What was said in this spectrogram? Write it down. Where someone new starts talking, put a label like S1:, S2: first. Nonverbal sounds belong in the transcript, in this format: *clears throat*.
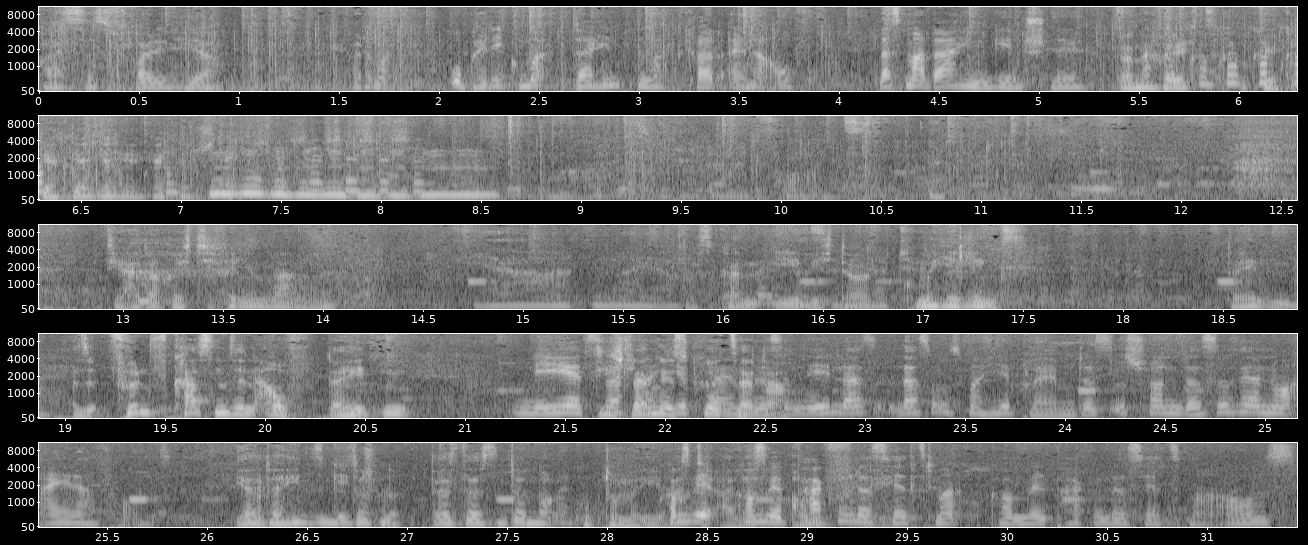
S1: Boah, ist das voll hier. Warte mal. Oh, Paddy, guck mal, da hinten macht gerade einer auf. Lass mal da hingehen, schnell.
S2: Dann nach rechts.
S1: komm, komm, komm,
S2: okay. ja, ja, ja, ja, ja. Schnell.
S1: Schnell, schnell, schnell, schnell, schnell. Vor uns. Na gut.
S2: Die hat auch richtig viel im Wagen, ne?
S1: Ja, naja.
S2: Das kann ewig
S1: ist
S2: dauern.
S1: wieder
S2: Guck mal hier links. Da hinten. Also fünf Kassen sind auf. Da hinten.
S1: Nee, jetzt
S2: Die
S1: lass
S2: Schlange
S1: mal
S2: ist kürzer
S1: bleiben.
S2: da.
S1: Das, nee, lass, lass uns mal hier bleiben. Das ist schon, das ist ja nur einer von uns.
S2: Ja, da hinten
S1: geht
S2: sind doch, noch- da, da sind doch noch. Guck doch mal hier,
S1: Komm,
S2: was
S1: wir,
S2: der alles
S1: komm, wir packen das jetzt mal, komm, wir packen das jetzt mal aus.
